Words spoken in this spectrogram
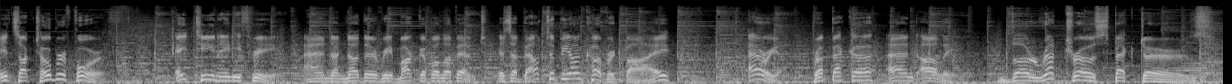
It's October 4th, 1883, and another remarkable event is about to be uncovered by Arion, Rebecca, and Olly, the Retrospectors.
